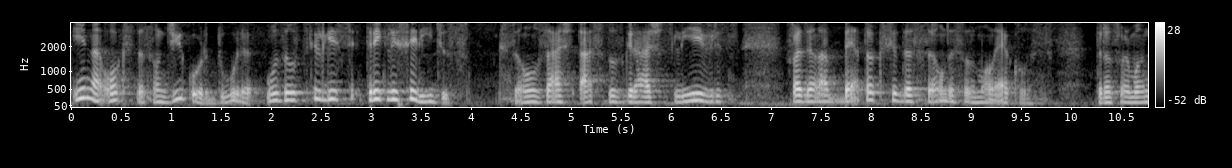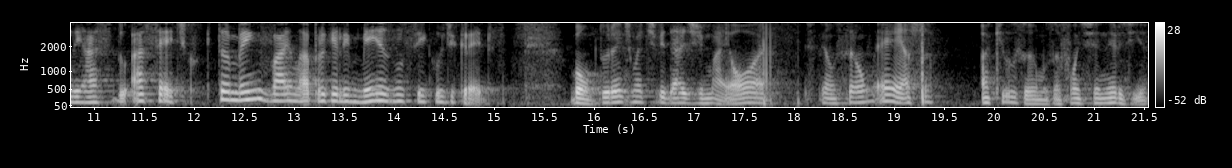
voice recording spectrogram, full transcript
E na oxidação de gordura, usa os triglicerídeos, que são os ácidos graxos livres, fazendo a beta-oxidação dessas moléculas, transformando em ácido acético, que também vai lá para aquele mesmo ciclo de Krebs. Bom, durante uma atividade de maior extensão, é essa a que usamos, a fonte de energia.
